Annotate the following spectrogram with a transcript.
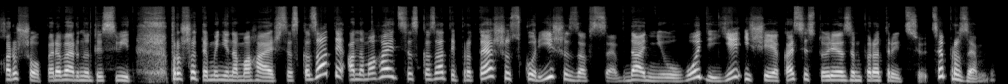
хорошо, перевернутий світ. Про що ти мені намагаєшся сказати? А намагається сказати про те, що скоріше за все в даній угоді є іще якась історія з імператрицею. Це про землю.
